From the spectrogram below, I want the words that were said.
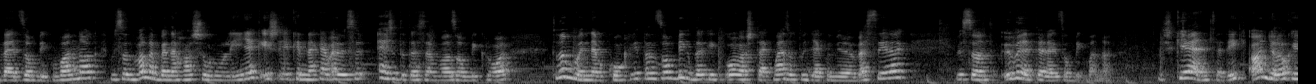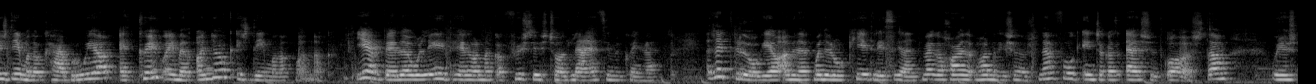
vett zombik vannak, viszont vannak benne hasonló lények, és egyébként nekem először ez jutott eszembe a zombikról. Tudom, hogy nem konkrétan zombik, de akik olvasták már, azok tudják, hogy miről beszélek, viszont őben tényleg zombik vannak. És kilencedik, Angyalok és démonok háborúja, egy könyv, amiben angyalok és démonok vannak. Ilyen például Lady Taylornak a Füst és Csont lánya című könyve. Ez egy trilógia, aminek magyarul két rész jelent meg, a harmadik sajnos nem fog, én csak az elsőt olvastam, ugyanis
